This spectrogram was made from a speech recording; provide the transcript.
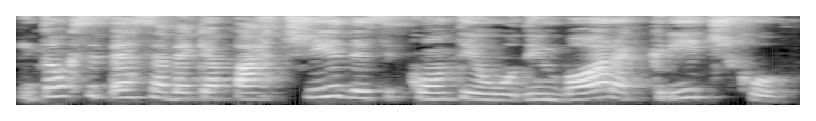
Então, o que se percebe é que a partir desse conteúdo, embora crítico,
